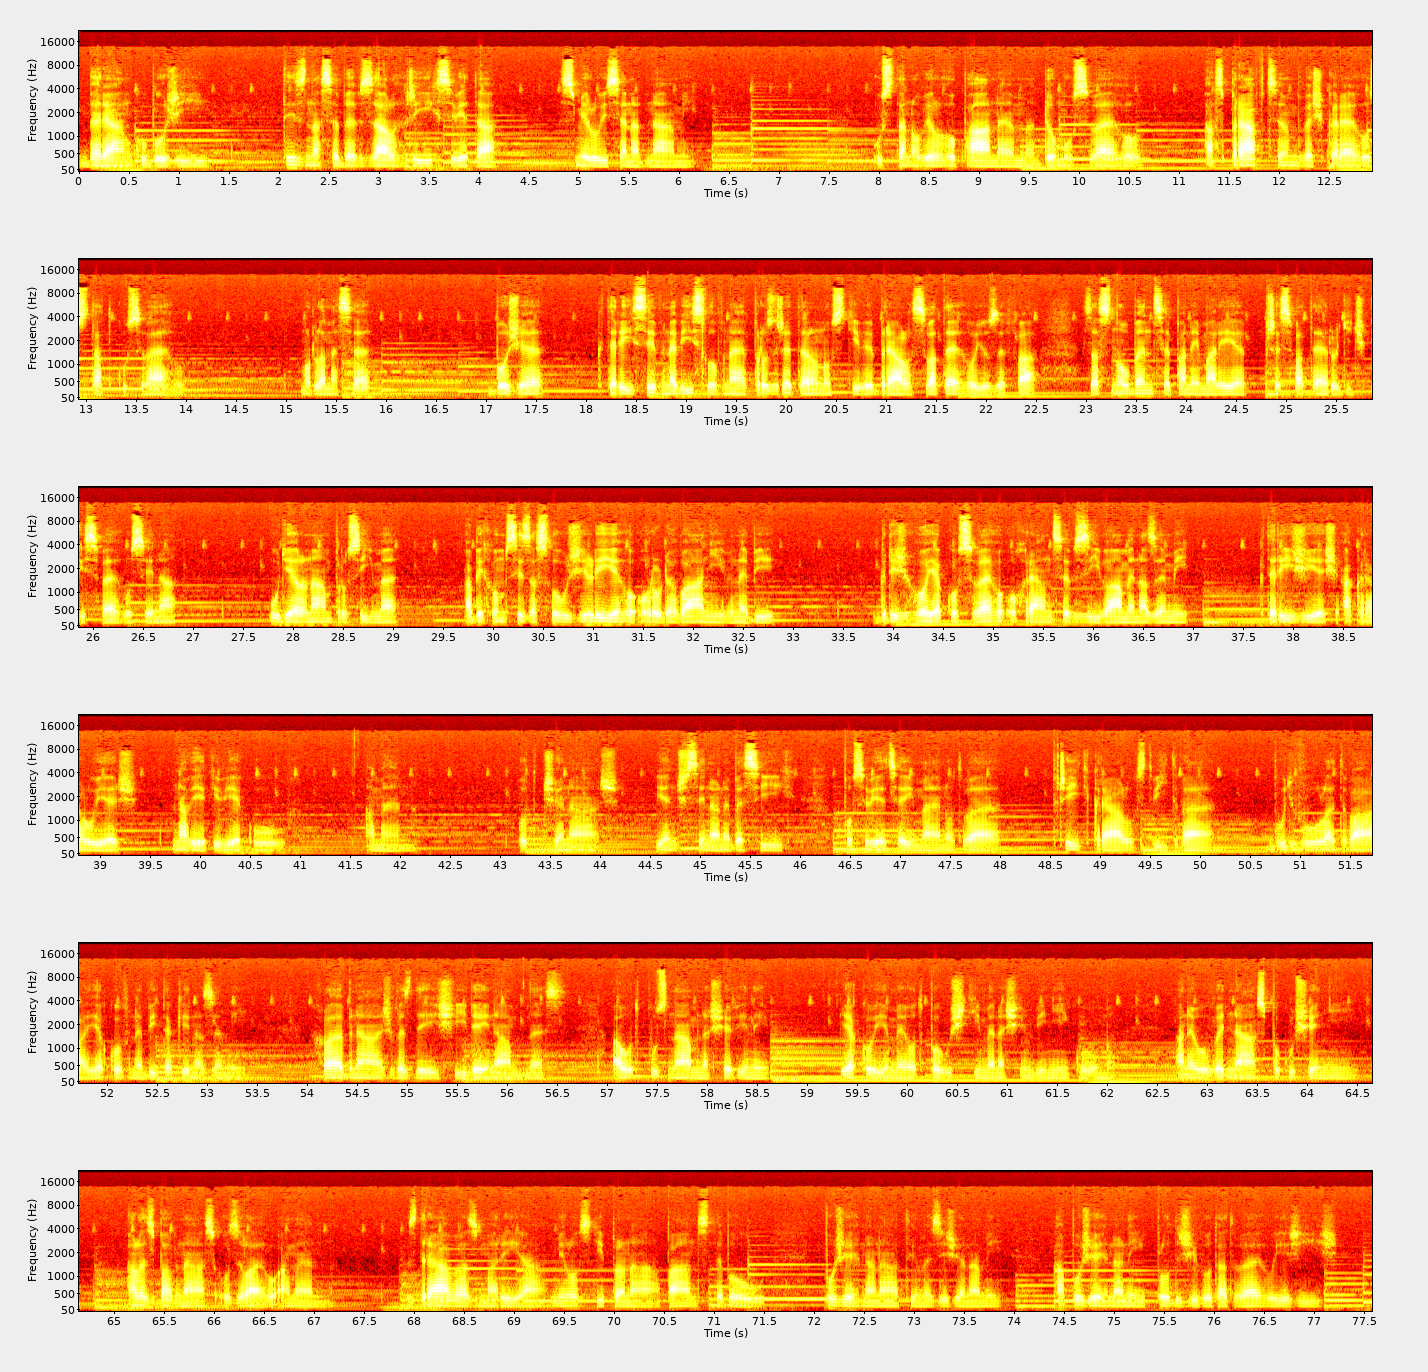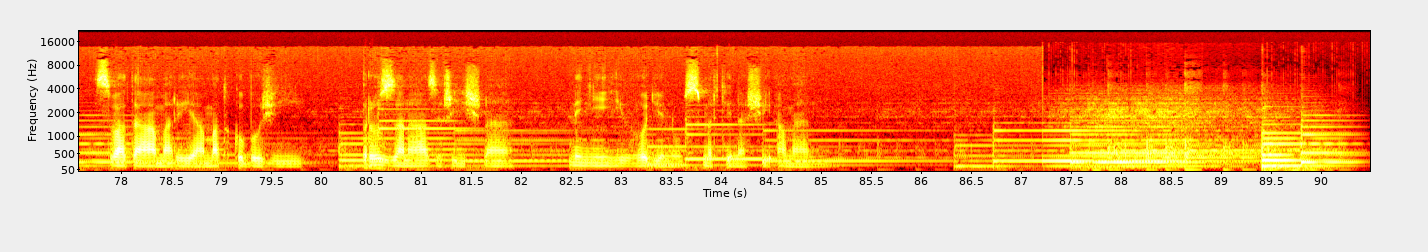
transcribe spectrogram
Beránku Boží, ty na sebe vzal hřích světa, smiluj se nad námi. Ustanovil ho pánem domu svého a správcem veškerého statku svého. Modleme se, Bože, který si v nevýslovné prozřetelnosti vybral svatého Josefa za snoubence Pany Marie přesvaté rodičky svého syna, uděl nám, prosíme, abychom si zasloužili jeho orodování v nebi, když ho jako svého ochránce vzýváme na zemi, který žiješ a kraluješ na věky věků. Amen. Otče náš, jenž si na nebesích, posvěce jméno Tvé, přijď království Tvé, buď vůle Tvá jako v nebi, tak i na zemi. Chléb náš vezdejší dej nám dnes a odpust nám naše viny, jako i my odpouštíme našim viníkům. A neuved nás pokušení, ale zbav nás od zlého. Amen. Zdráva z Maria, milosti plná, Pán s Tebou, požehnaná Ty mezi ženami a požehnaný plod života Tvého Ježíš. Svatá Maria, Matko Boží, pros za nás hříšné, nyní i v hodinu smrti naší. Amen.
